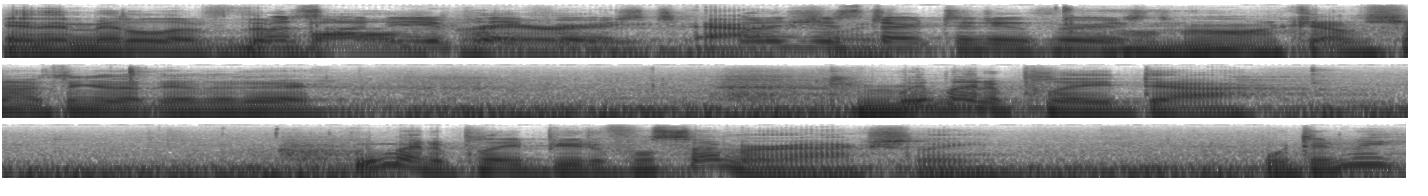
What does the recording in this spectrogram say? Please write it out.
In the middle of the what song bald did you play prairie, first? What did you start to do first? Oh no, I I was trying to think of that the other day. We might have played. Uh, we might have played "Beautiful Summer," actually. Well, did we?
